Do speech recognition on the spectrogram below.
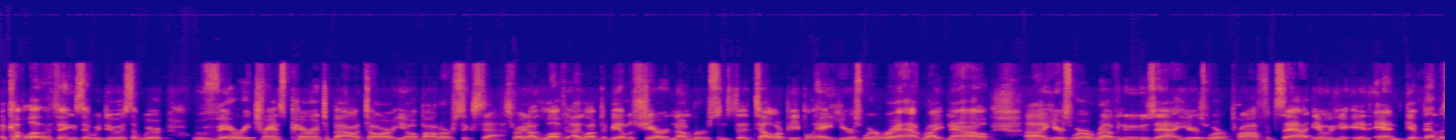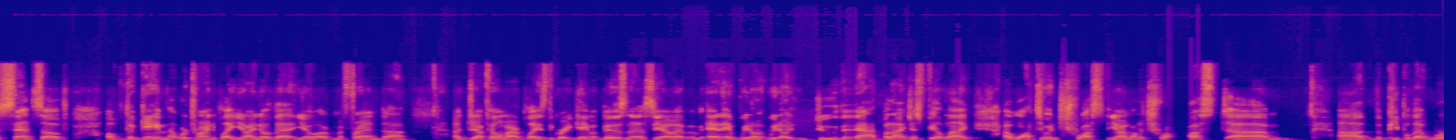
a couple other things that we do is that we're very transparent about our, you know, about our success, right? I love I love to be able to share numbers and to tell our people, hey, here's where we're at right now. Uh, here's where our revenue's at. Here's where our profits at. You know, and, and, give them a sense of of the game that we're trying to play. You know, I know that you know my friend uh, uh, Jeff Hilimire plays the great game of business. You know, and, and we don't we don't do that, but I just feel like I want to entrust. You know, I want to trust. Um, uh, the people that work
